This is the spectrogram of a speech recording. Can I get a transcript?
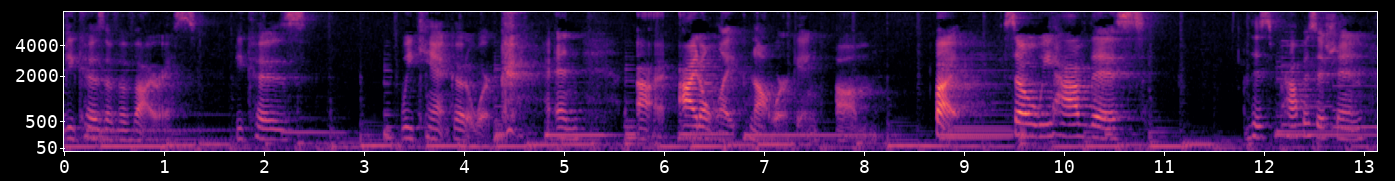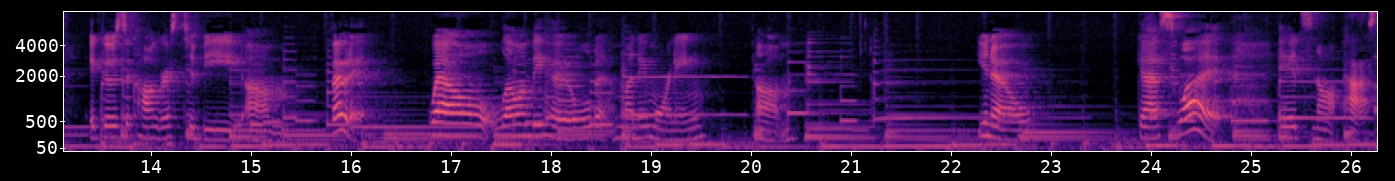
because of a virus, because we can't go to work. and I, I don't like not working. Um, but so we have this this proposition. It goes to Congress to be um, voted well, lo and behold, Monday morning, um, you know, guess what? It's not passed.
